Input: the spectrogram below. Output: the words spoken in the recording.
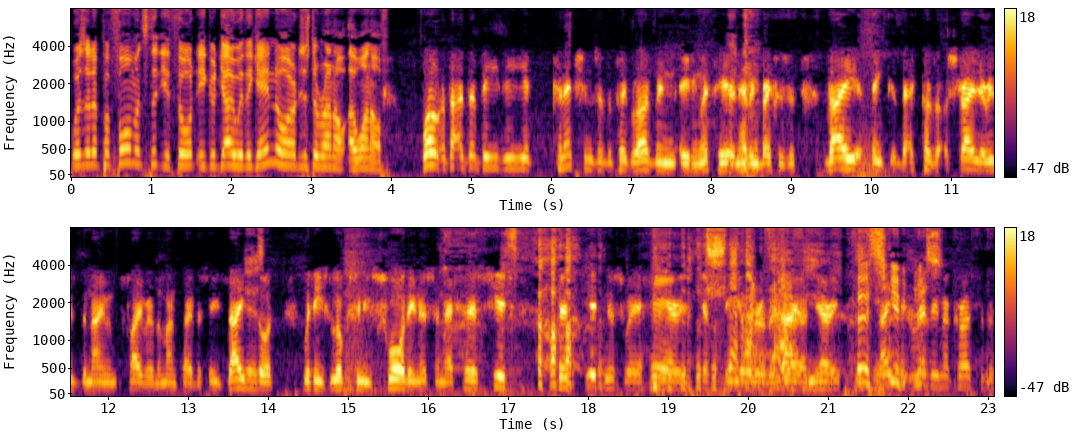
was it a performance that you thought he could go with again, or just a run off, a one off? Well, the, the, the connections of the people I've been eating with here and having breakfast with, they think that because Australia is the name and flavour of the month overseas, they Yes. thought with his looks and his swarthiness and that hirsute, hirsuteness where hair is just the order of the day on Jerry, they could rip him across to the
